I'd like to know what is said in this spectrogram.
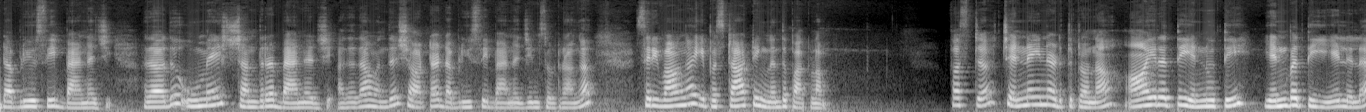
டபிள்யூசி பேனர்ஜி அதாவது உமேஷ் சந்திர பேனர்ஜி அதை தான் வந்து ஷார்ட்டாக டபிள்யூசி பேனர்ஜின்னு சொல்கிறாங்க சரி வாங்க இப்போ ஸ்டார்டிங்லேருந்து பார்க்கலாம். ஃபஸ்ட்டு சென்னைன்னு எடுத்துட்டோன்னா ஆயிரத்தி எண்ணூற்றி எண்பத்தி ஏழில்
